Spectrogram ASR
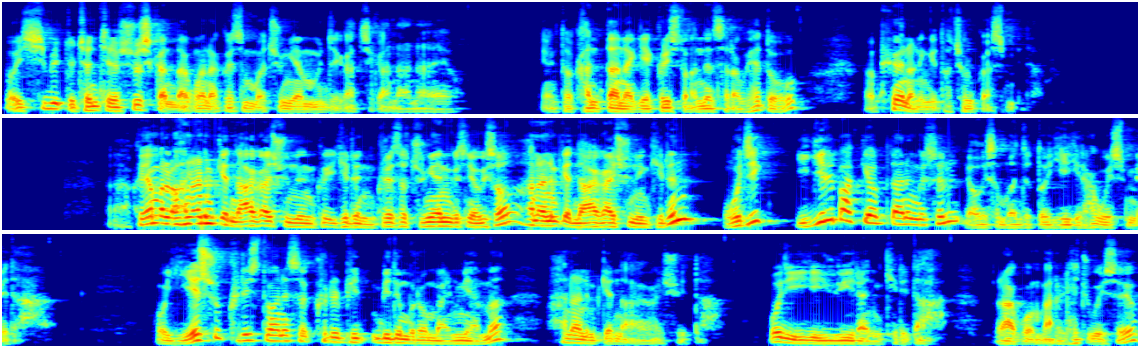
뭐 11절 전체를 수식한다고 하나 그것은 뭐 중요한 문제 같지가 않아요. 그냥 더 간단하게 그리스도 안에서라고 해도 표현하는 게 더 좋을 것 같습니다. 아, 그야말로 하나님께 나아갈 수 있는 그 길은 그래서 중요한 것은 여기서 하나님께 나아갈 수 있는 길은 오직 이 길밖에 없다는 것을 여기서 먼저 또 얘기를 하고 있습니다. 뭐 예수 그리스도 안에서 그를 믿음으로 말미암아 하나님께 나아갈 수 있다. 오직 이게 유일한 길이다 라고 말을 해주고 있어요.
